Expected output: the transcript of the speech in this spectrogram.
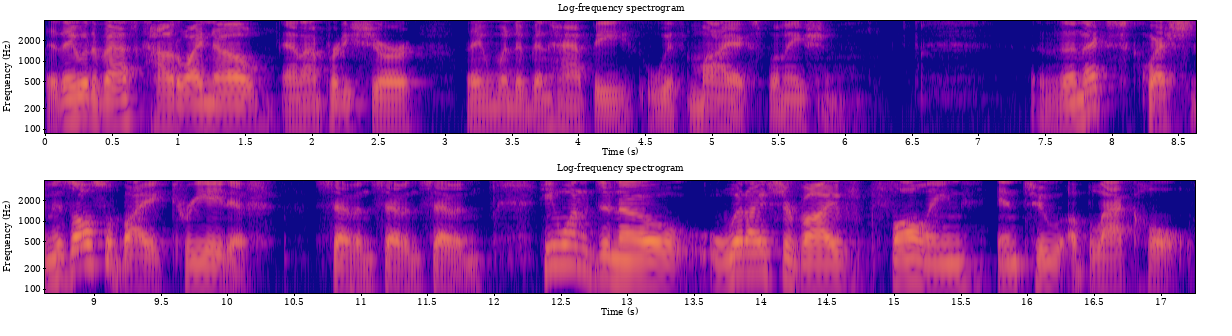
they would have asked, How do I know? And I'm pretty sure they wouldn't have been happy with my explanation. The next question is also by Creative 777. He wanted to know Would I survive falling into a black hole?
